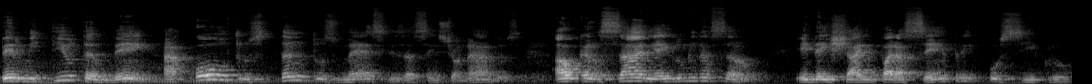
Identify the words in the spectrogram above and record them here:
permitiu também a outros tantos mestres ascensionados alcançarem a iluminação e deixarem para sempre o ciclo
